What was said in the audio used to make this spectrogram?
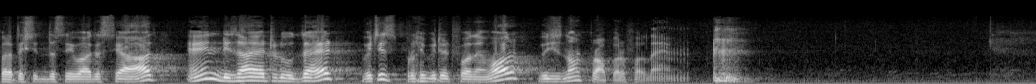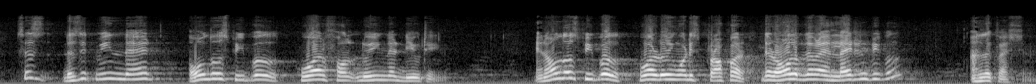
pratisiddha seva and desire to do that which is prohibited for them or which is not proper for them. Says, does it mean that all those people who are doing that duty and all those people who are doing what is proper, that all of them are enlightened people? Another question.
